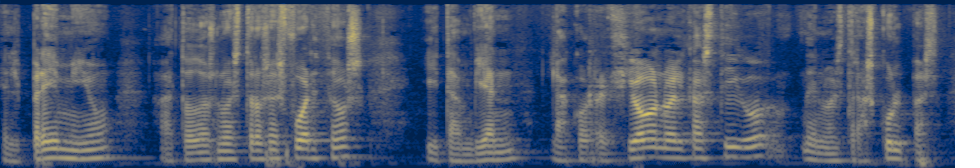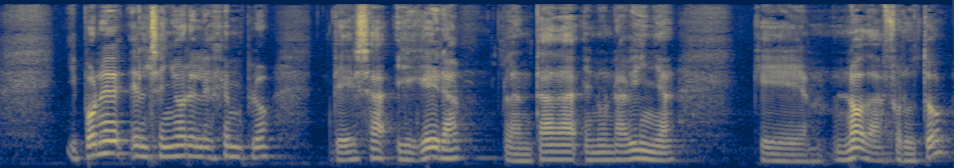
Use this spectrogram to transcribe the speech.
el premio a todos nuestros esfuerzos y también la corrección o el castigo de nuestras culpas. Y pone el Señor el ejemplo de esa higuera plantada en una viña que no da fruto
